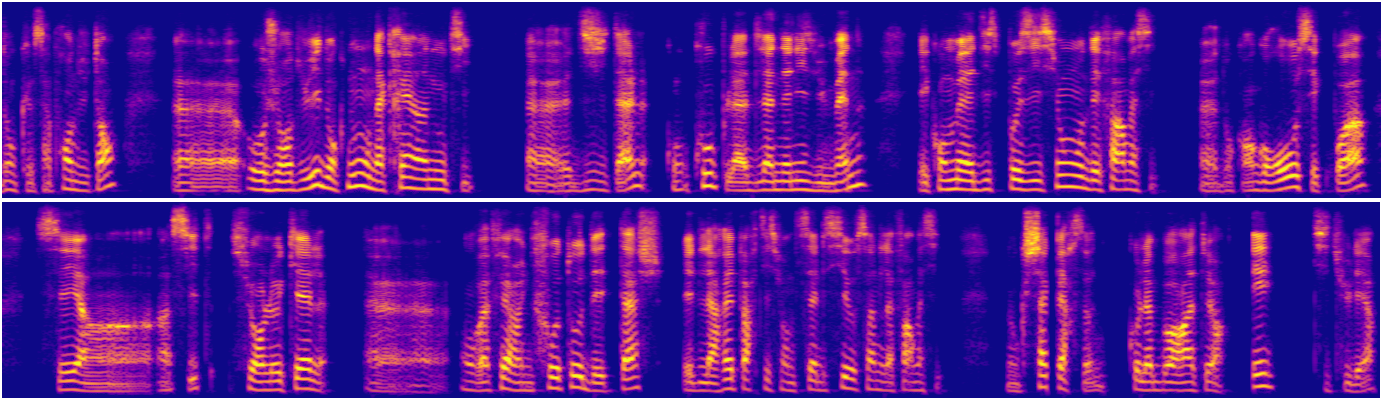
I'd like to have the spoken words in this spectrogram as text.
donc ça prend du temps. aujourd'hui, donc nous, on a créé un outil digital qu'on couple à de l'analyse humaine et qu'on met à disposition des pharmacies. donc en gros, c'est quoi? C'est un, un, site sur lequel euh, on va faire une photo des tâches et de la répartition de celles-ci au sein de la pharmacie. Donc chaque personne, collaborateur et titulaire,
